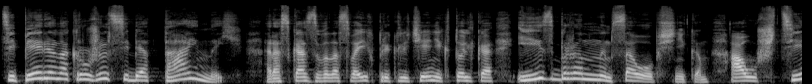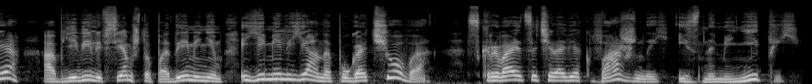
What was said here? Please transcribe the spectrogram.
Теперь он окружил себя тайной, рассказывал о своих приключениях только избранным сообщникам, а уж те объявили всем, что под именем Емельяна Пугачева скрывается человек важный и знаменитый,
